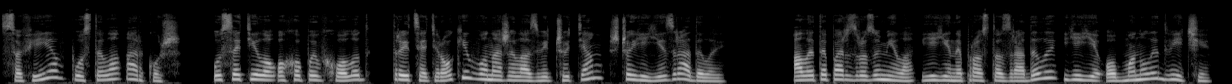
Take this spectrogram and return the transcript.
Софія впустила аркуш. Усе тіло охопив холод, 30 років вона жила з відчуттям, що її зрадили. Але тепер зрозуміла, її не просто зрадили, її обманули двічі.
